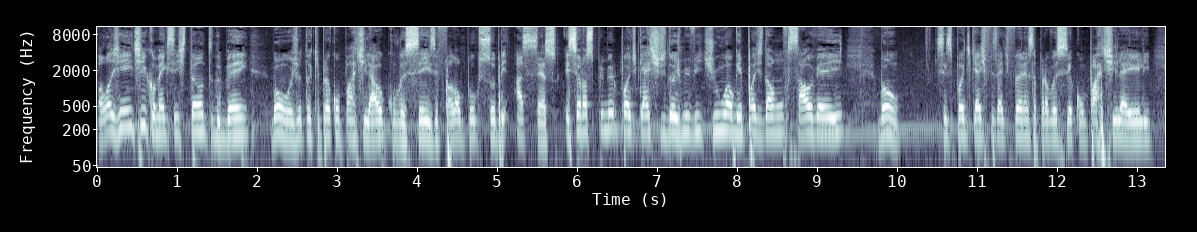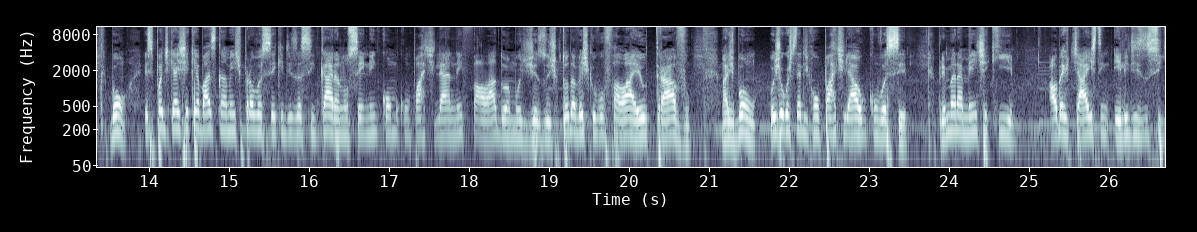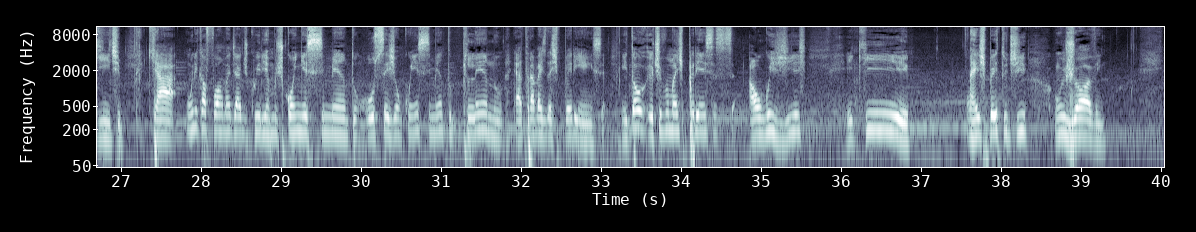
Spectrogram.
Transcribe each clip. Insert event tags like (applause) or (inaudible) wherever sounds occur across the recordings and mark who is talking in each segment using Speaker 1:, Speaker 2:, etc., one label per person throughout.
Speaker 1: Olá, gente, como é que vocês estão? Tudo bem? Bom, hoje eu tô aqui para compartilhar algo com vocês e falar um pouco sobre acesso. Esse é o nosso primeiro podcast de 2021. Alguém pode dar um salve aí? Bom, se esse podcast fizer diferença para você, compartilha ele. Bom, esse podcast aqui é basicamente para você que diz assim, cara, eu não sei nem como compartilhar, nem falar do amor de Jesus. Toda vez que eu vou falar, eu travo. Mas bom, hoje eu gostaria de compartilhar algo com você. Primeiramente que Albert Einstein ele diz o seguinte, que a única forma de adquirirmos conhecimento, ou seja, um conhecimento pleno, é através da experiência. Então, eu tive uma experiência há alguns dias em que a respeito de um jovem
